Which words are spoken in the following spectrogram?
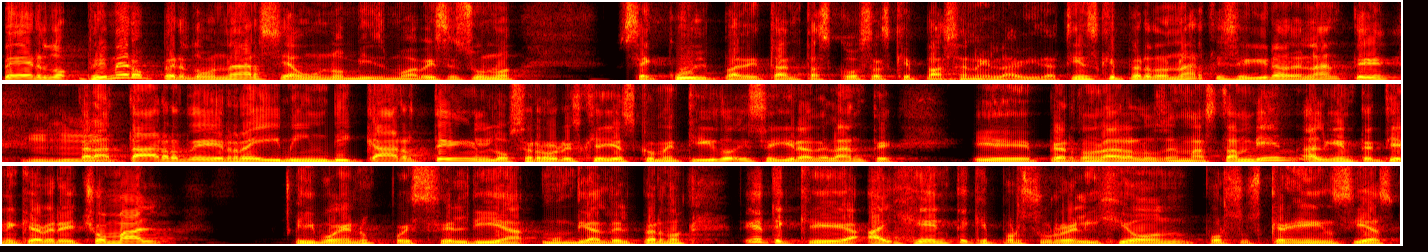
Perdo- primero, perdonarse a uno mismo. A veces uno se culpa de tantas cosas que pasan en la vida. Tienes que perdonarte y seguir adelante, tratar de reivindicarte en los errores que hayas cometido y seguir adelante. Eh, perdonar a los demás también. Alguien te tiene que haber hecho mal. Y bueno, pues el Día Mundial del Perdón. Fíjate que hay gente que por su religión, por sus creencias,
